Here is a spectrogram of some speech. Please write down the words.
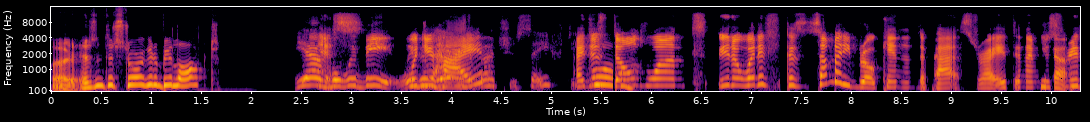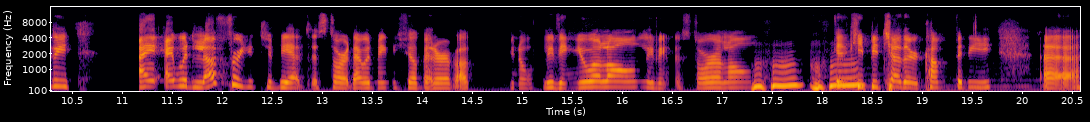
Uh, isn't the store going to be locked? Yeah, but we'd be. We'd Would be you hide? about your safety? I just Well- don't want, you know, what if because somebody broke in in the past, right? And I'm just Yeah. really, I I would love for you to be at the store. That would make me feel better about, you know, leaving you alone, leaving the store alone. Mm-hmm. Can keep each other company. Uh,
